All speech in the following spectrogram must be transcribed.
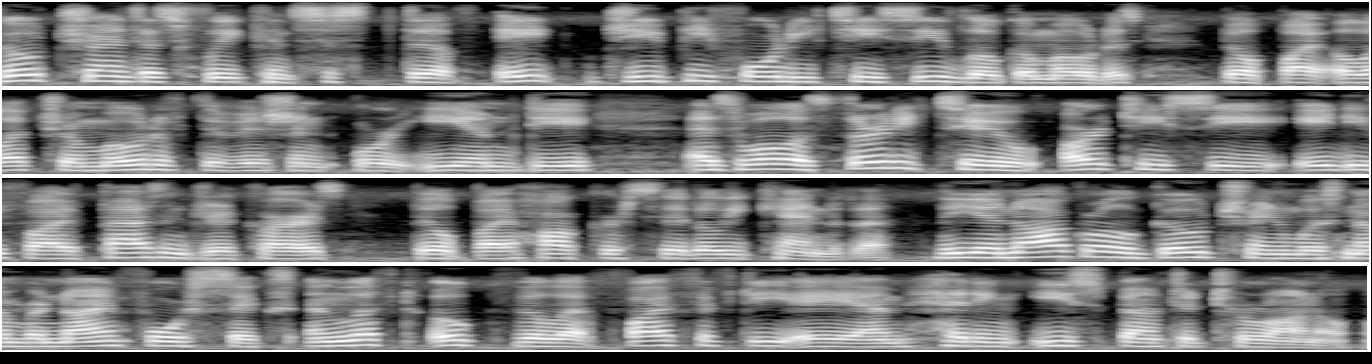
GO Transit's fleet consisted of eight GP40TC locomotives built by Electromotive Division, or EMD, as well as 32 RTC 85 passenger cars built by Hawker Siddeley Canada. The inaugural GO train was number 946 and left Oakville at 5:50 a.m. heading eastbound to Toronto.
